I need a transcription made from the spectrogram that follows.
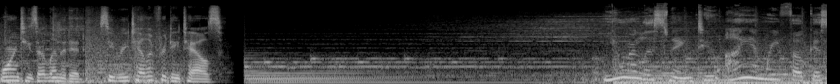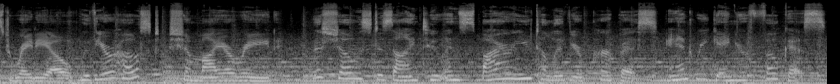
Warranties are limited. See retailer for details. You are listening to I Am Refocused Radio with your host, Shamaya Reed. This show is designed to inspire you to live your purpose and regain your focus.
